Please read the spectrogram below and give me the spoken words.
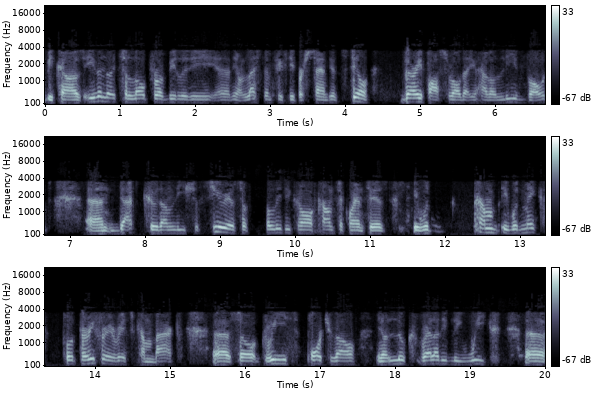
because even though it's a low probability, uh, you know, less than 50%, it's still very possible that you have a leave vote, and that could unleash a series of political consequences. It would come, it would make periphery risk come back. Uh, so Greece, Portugal, you know, look relatively weak uh,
